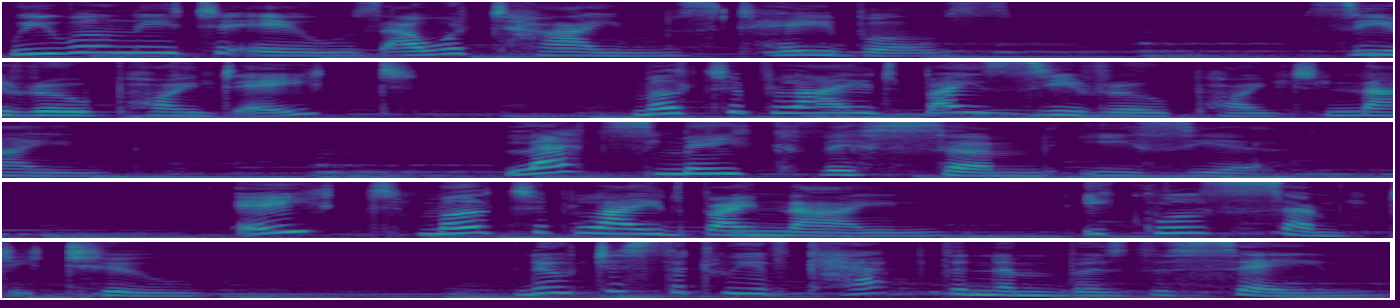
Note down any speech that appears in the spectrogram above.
we will need to use our times tables. 0.8 multiplied by 0.9. Let's make this sum easier. 8 multiplied by 9 equals 72. Notice that we have kept the numbers the same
